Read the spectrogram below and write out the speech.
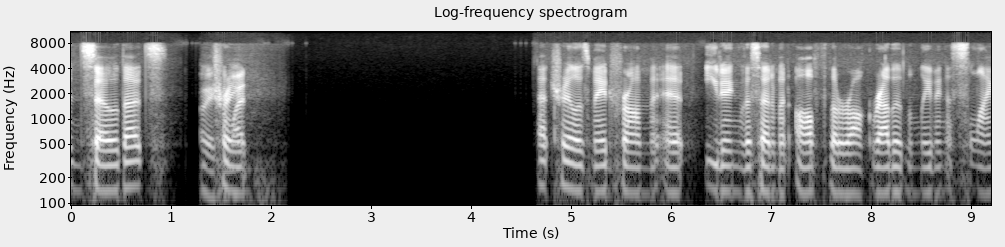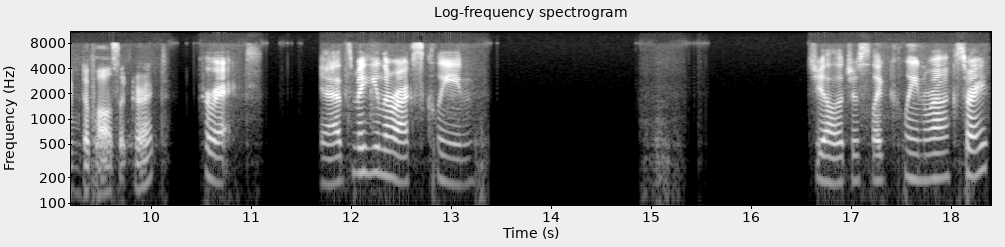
And so that's Okay, Train. come wide. that trail is made from it eating the sediment off the rock rather than leaving a slime deposit, correct? Correct. Yeah, it's making the rocks clean. Geologists like clean rocks, right?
